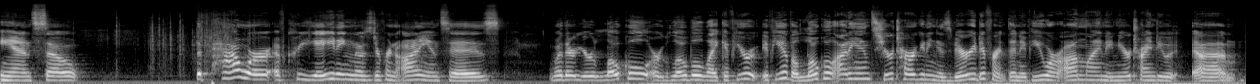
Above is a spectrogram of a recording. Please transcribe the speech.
And so the power of creating those different audiences whether you're local or global like if you're if you have a local audience your targeting is very different than if you are online and you're trying to um,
